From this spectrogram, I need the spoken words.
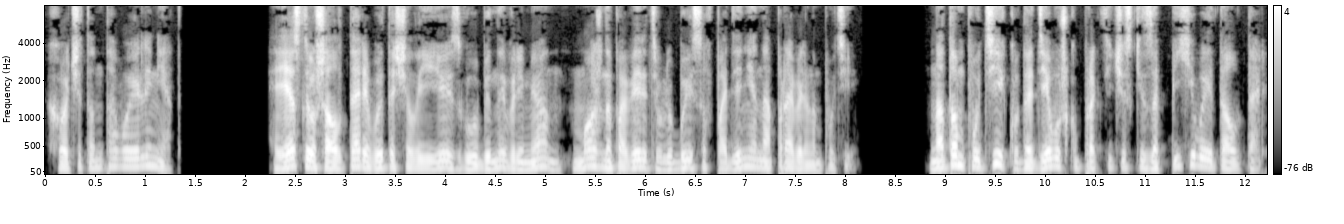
Хочет он того или нет. Если уж алтарь вытащил ее из глубины времен, можно поверить в любые совпадения на правильном пути. На том пути, куда девушку практически запихивает алтарь.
